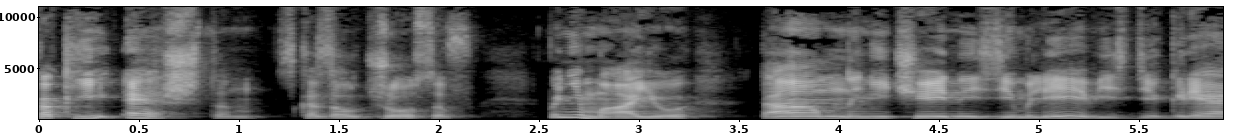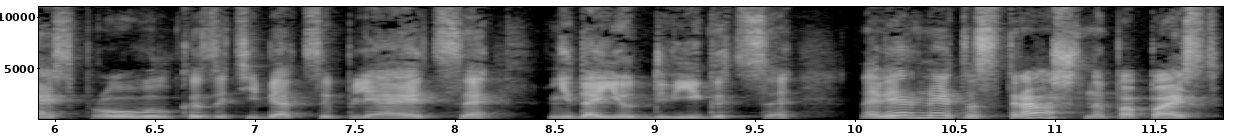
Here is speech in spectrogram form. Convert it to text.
«Как и Эштон», – сказал Джозеф. «Понимаю. Там, на ничейной земле, везде грязь, проволока за тебя цепляется, не дает двигаться. Наверное, это страшно попасть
